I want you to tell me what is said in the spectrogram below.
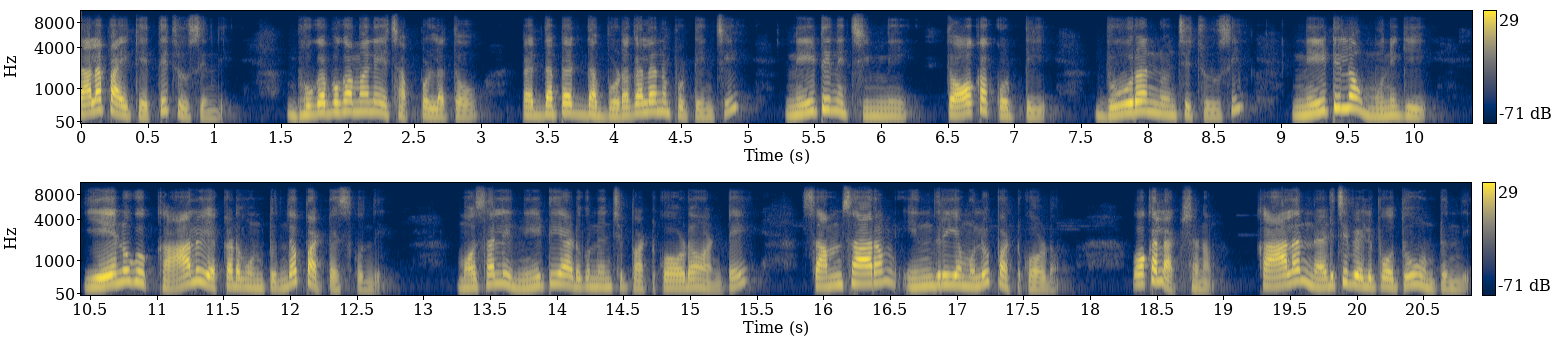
తల పైకెత్తి చూసింది. భుగభుగమనే చప్పుళ్ళతో పెద్ద పెద్ద బుడగలను పుట్టించి నీటిని చిమ్మి తోక కొట్టి దూరం నుంచి చూసి నీటిలో మునిగి ఏనుగు కాలు ఎక్కడ ఉంటుందో పట్టేసుకుంది. మొసలి నీటి అడుగు నుంచి పట్టుకోవడం అంటే సంసారం ఇంద్రియములు పట్టుకోవడం. ఒక లక్షణం. కాలం నడిచి వెళ్ళిపోతూ ఉంటుంది.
